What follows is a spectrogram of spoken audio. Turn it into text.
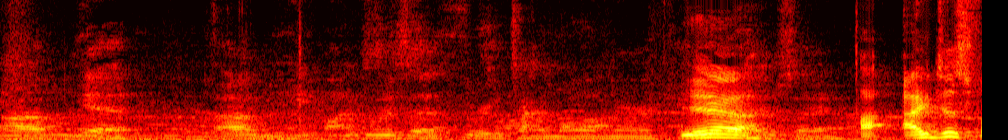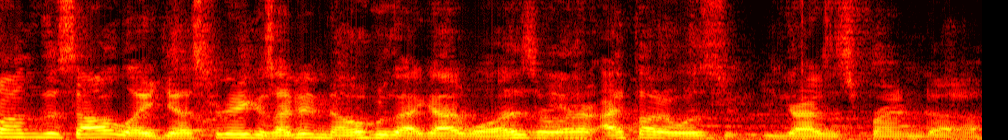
Um, yeah. Um, he, he was a three-time All-American. Yeah. I'd. I, I just found this out like yesterday because I didn't know who that guy was or Yeah. whatever. I thought it was you guys' friend, uh,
